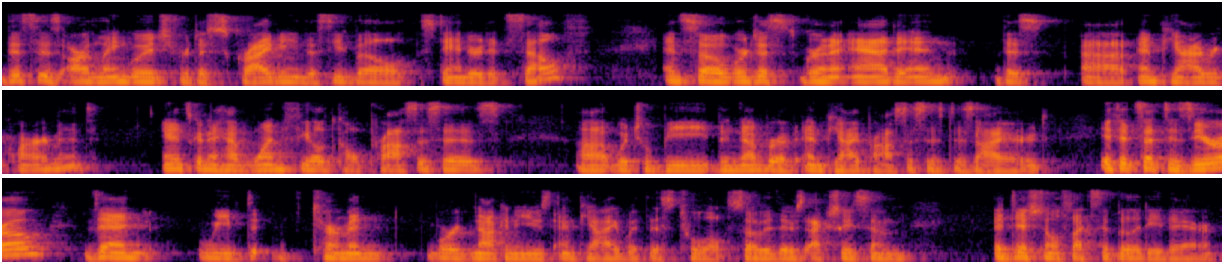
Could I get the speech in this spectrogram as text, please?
this is our language for describing the CWL standard itself. And so we're just going to add in this uh, MPI requirement, and it's going to have one field called processes, uh, which will be the number of MPI processes desired. If it's set to zero, then we've determined we're not going to use MPI with this tool. So there's actually some additional flexibility there.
